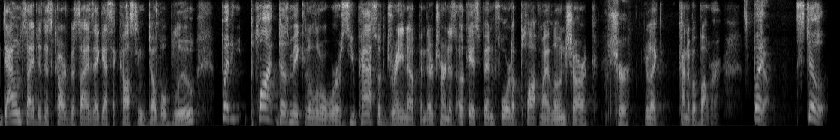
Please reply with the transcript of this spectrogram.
downside to this card besides, I guess, it costing double blue. But plot does make it a little worse. You pass with drain up, and their turn is okay. Spend four to plot my loan shark. Sure. you're like kind of a bummer. But Yeah. still,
